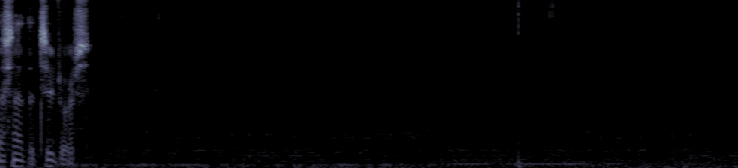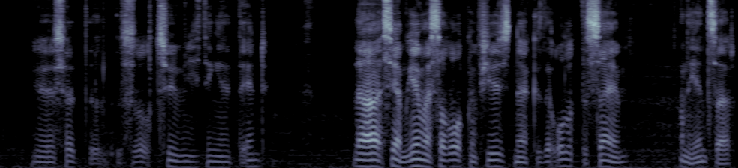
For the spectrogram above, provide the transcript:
That's not the two doors. Yeah, this had the, this little tomby thing at the end. No, see, I'm getting myself all confused now because they all look the same on the inside.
